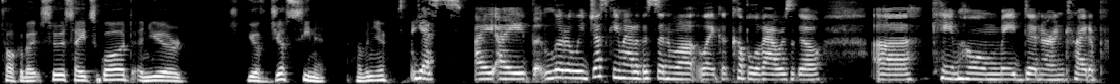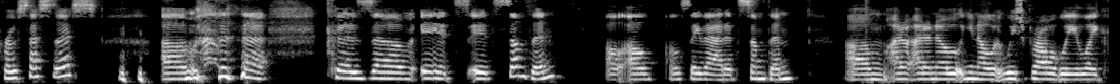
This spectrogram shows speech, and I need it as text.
talk about Suicide Squad, and you're you have just seen it haven't you? Yes, I, I literally just came out of the cinema like a couple of hours ago. Uh, came home, made dinner, and tried to process this. Um, cause, um, it's, it's something. I'll, I'll, I'll say that it's something. Um, I don't, I don't know, you know, we should probably like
